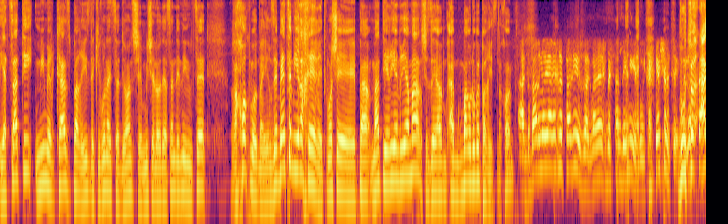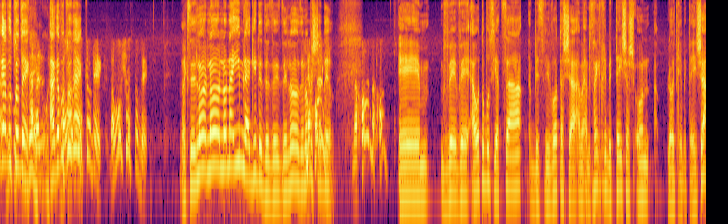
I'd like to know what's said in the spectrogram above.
יצאתי ממרכז פריז לכיוון האצטדיון, שמי שלא יודע, סן דני נמצאת רחוק מאוד מהעיר. זה בעצם עיר אחרת, כמו שמה תיארי הנרי אמר, שזה הגמר הוא לא בפריז, נכון? הגמר לא יארך בפריז, הגמר יארך בסן דני, והוא התעקש על זה. אגב, הוא צודק. אגב, הוא צודק. ברור שהוא צודק. רק זה לא, לא, לא נעים להגיד את זה, זה, זה לא, זה לא נכון, משדר. נכון, נכון. והאוטובוס יצא בסביבות השעה, המשחק התחיל בתשע שעון, לא התחיל בתשע,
